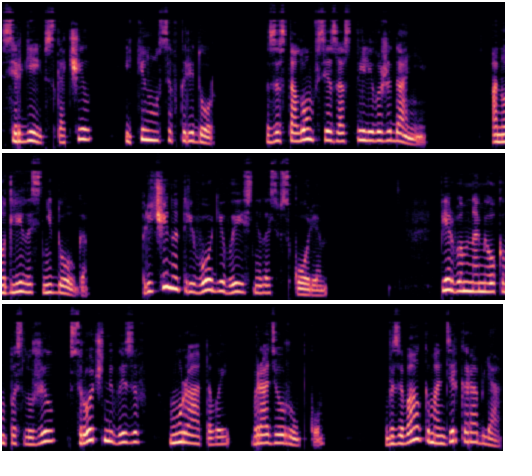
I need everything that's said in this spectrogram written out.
Сергей вскочил и кинулся в коридор. За столом все застыли в ожидании. Оно длилось недолго. Причина тревоги выяснилась вскоре. Первым намеком послужил срочный вызов Муратовой в радиорубку. Вызывал командир корабля.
